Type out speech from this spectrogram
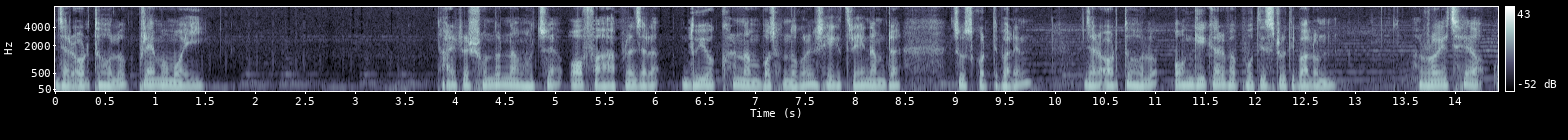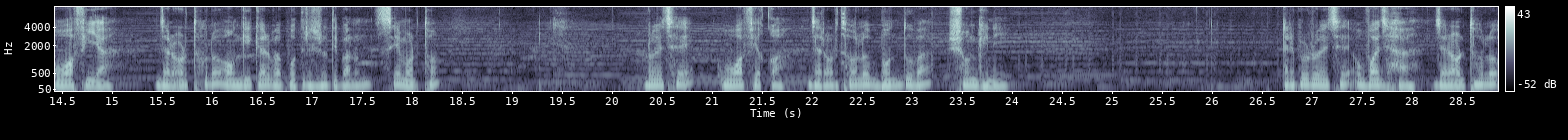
যার অর্থ হলো প্রেমময়ী। আরেকটা সুন্দর নাম হচ্ছে অফা আপনারা যারা দুই অক্ষর নাম পছন্দ করেন সেই ক্ষেত্রে এই নামটা চুজ করতে পারেন, যার অর্থ হলো অঙ্গীকার বা প্রতিশ্রুতি পালন। রয়েছে ওয়াফিয়া, যার অর্থ হলো অঙ্গীকার বা প্রতিশ্রুতি পালন। সেম অর্থ। রয়েছে ওয়াফিকা, যার অর্থ হলো বন্ধু বা সঙ্গিনী। এরপর রয়েছে ওয়াজহা, যার অর্থ হলো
